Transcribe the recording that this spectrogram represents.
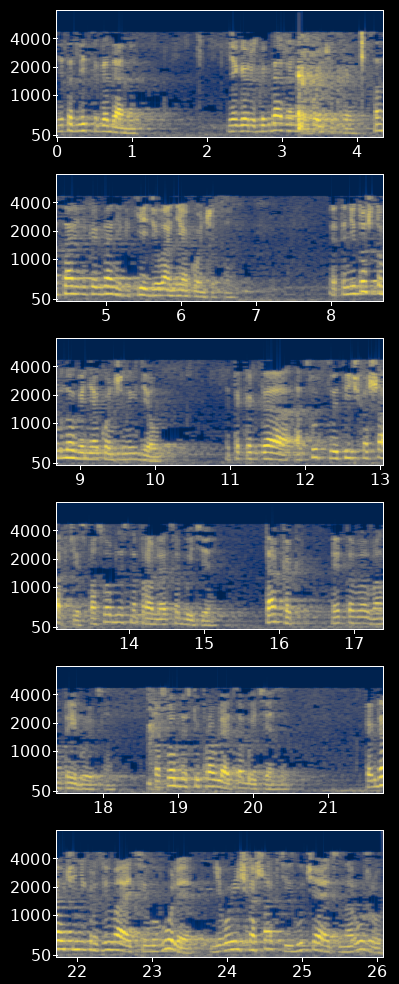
Это длится годами. Я говорю, когда же они окончатся? В сансаре никогда никакие дела не окончатся. Это не то, что много неоконченных дел. Это когда отсутствует ичха шакти, способность направлять события, так как этого вам требуется. Способность управлять событиями. Когда ученик развивает силу воли, его ичха шакти излучается наружу,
